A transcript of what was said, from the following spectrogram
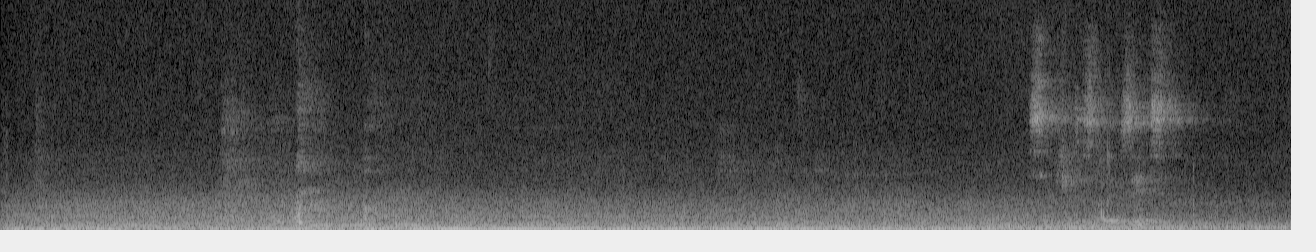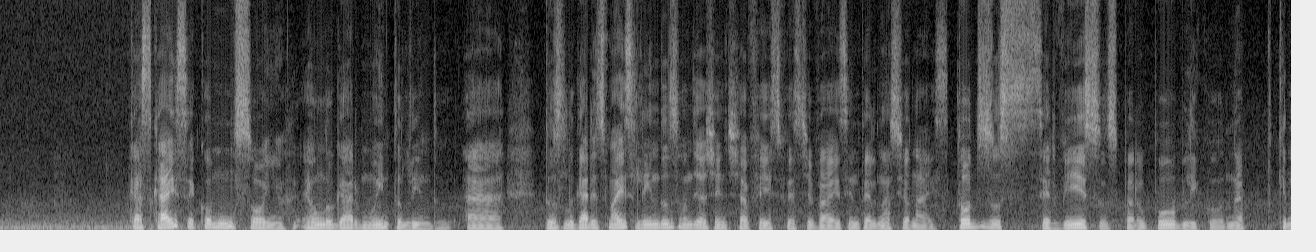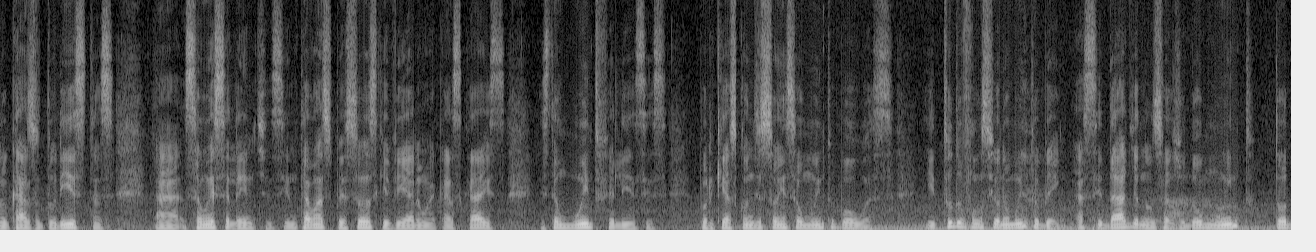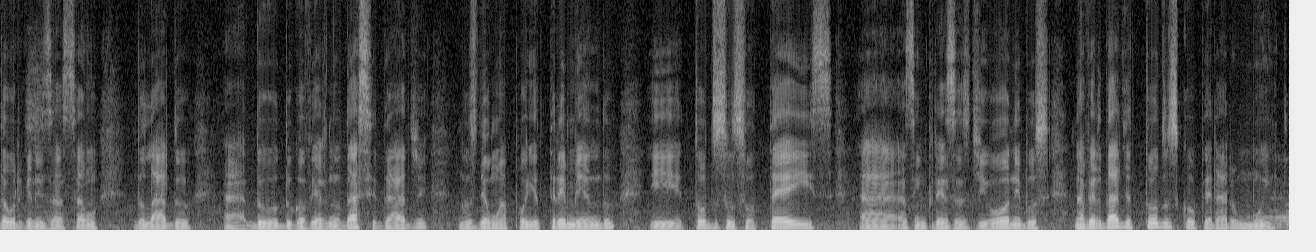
Cascais é como um sonho, é um lugar muito lindo. Ah, dos lugares mais lindos onde a gente já fez festivais internacionais. Todos os serviços para o público, né, que no caso turistas, ah, são excelentes. Então as pessoas que vieram a Cascais estão muito felizes, porque as condições são muito boas e tudo funciona muito bem. A cidade nos ajudou muito toda a organização do lado uh, do, do, governo da cidade nos deu um apoio tremendo e todos os hotéis, uh, as empresas de ônibus, na verdade todos cooperaram muito.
